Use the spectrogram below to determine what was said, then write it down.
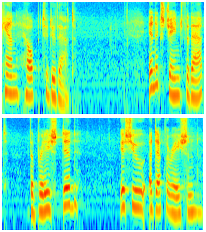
can help to do that. In exchange for that, the British did issue a declaration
